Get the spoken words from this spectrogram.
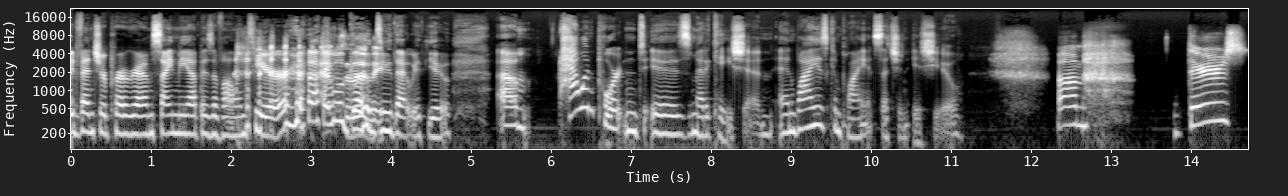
adventure program, sign me up as a volunteer. I will go do that with you. Um, how important is medication, and why is compliance such an issue? Um, there's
